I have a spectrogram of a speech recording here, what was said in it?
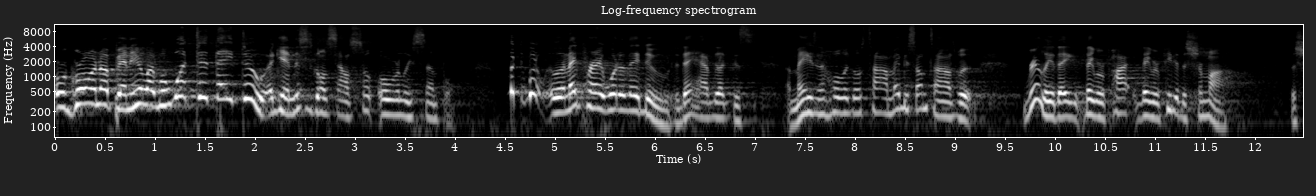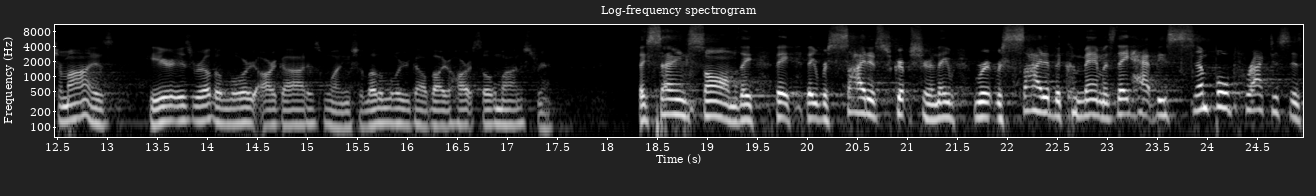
were growing up in. And you're like, well, what did they do? Again, this is going to sound so overly simple. What, what, when they pray, what do they do? Did they have like this amazing Holy Ghost time? Maybe sometimes, but really, they, they, repi- they repeated the Shema. The Shema is, Hear Israel, the Lord our God is one. You shall love the Lord your God with all your heart, soul, mind, and strength. They sang psalms, they, they, they recited scripture, and they re- recited the commandments. They had these simple practices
